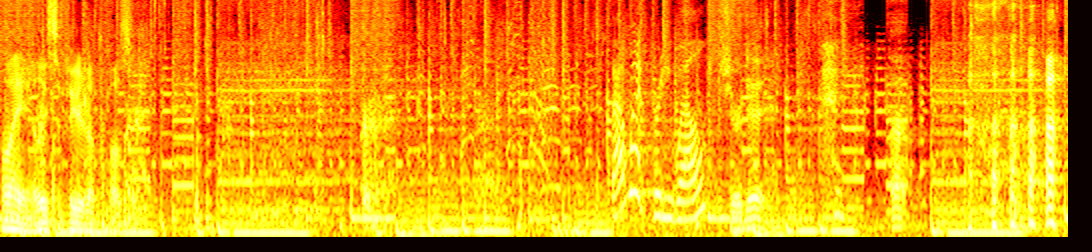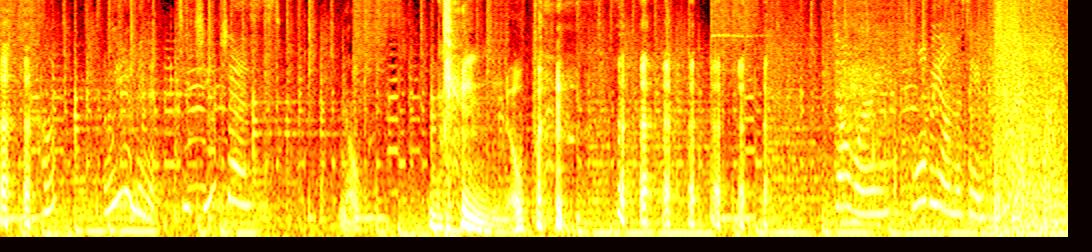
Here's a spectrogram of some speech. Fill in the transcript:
Well, hey, at least I figured out the puzzle. That went pretty well. Sure did. Uh. Wait a minute. Did you just. Nope. nope. Don't worry. We'll be on the same page next time.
